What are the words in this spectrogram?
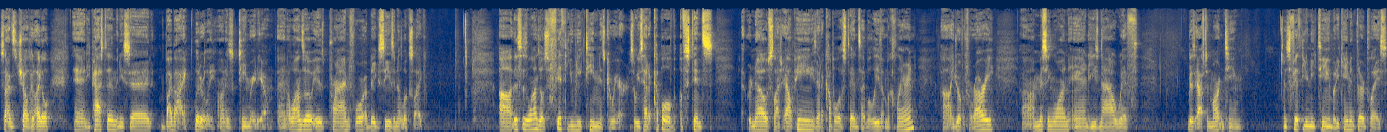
Sainz's childhood idol. And he passed him and he said, bye bye, literally, on his team radio. And Alonso is primed for a big season, it looks like. Uh, this is Alonso's fifth unique team in his career. So he's had a couple of, of stints at Renault slash Alpine. He's had a couple of stints, I believe, at McLaren. Uh, he drove a Ferrari. Uh, I'm missing one, and he's now with this Aston Martin team, his fifth unique team, but he came in third place.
